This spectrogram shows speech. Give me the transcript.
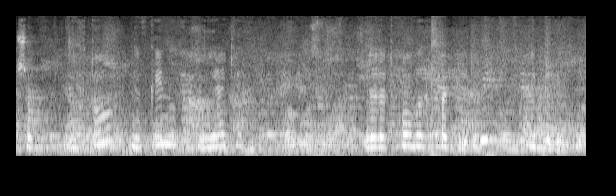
щоб ніхто не вкинув ніяких додаткових папірів і бюлетнів.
